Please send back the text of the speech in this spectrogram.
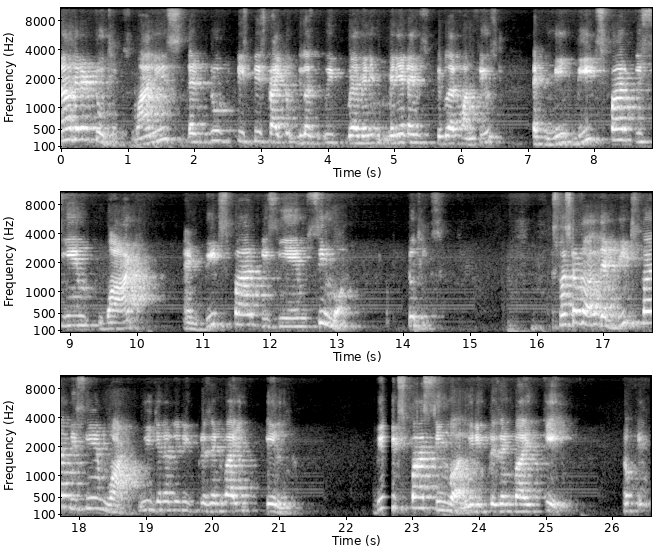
Now there are two things. One is that do please, please try to because we where many many times people are confused that beats per PCM word and beats per PCM symbol. Two things. First of all, that beats per PCM word we generally represent by L. Beats per symbol we represent by K. Okay.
